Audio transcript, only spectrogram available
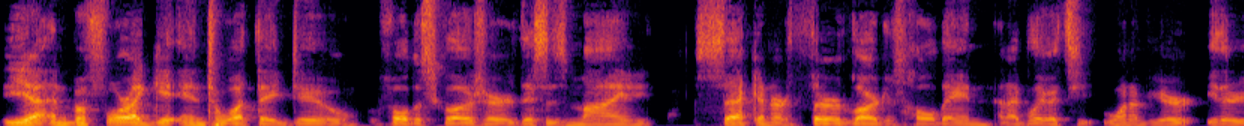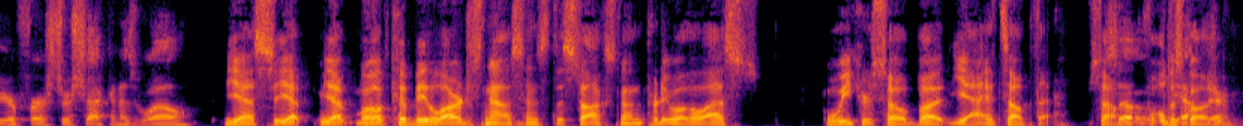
Yeah, and before I get into what they do, full disclosure, this is my second or third largest holding, and I believe it's one of your either your first or second as well. Yes, yep, yep. Well, it could be the largest now since the stock's done pretty well the last week or so, but yeah, it's up there. So, so full disclosure. Yeah,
